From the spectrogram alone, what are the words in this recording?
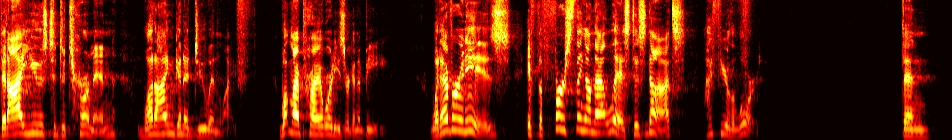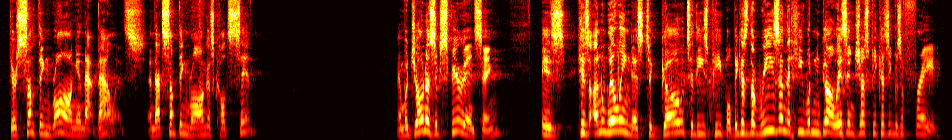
that I use to determine what I'm going to do in life, what my priorities are going to be. Whatever it is, if the first thing on that list is not, I fear the Lord, then there's something wrong in that balance. And that something wrong is called sin. And what Jonah's experiencing is his unwillingness to go to these people because the reason that he wouldn't go isn't just because he was afraid.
